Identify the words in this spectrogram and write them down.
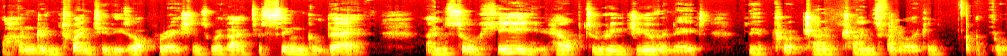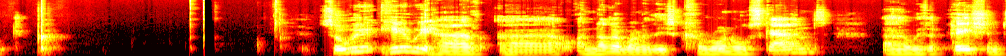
120 of these operations without a single death. And so he helped to rejuvenate the transsphenoidal approach. So we, here we have uh, another one of these coronal scans uh, with a patient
